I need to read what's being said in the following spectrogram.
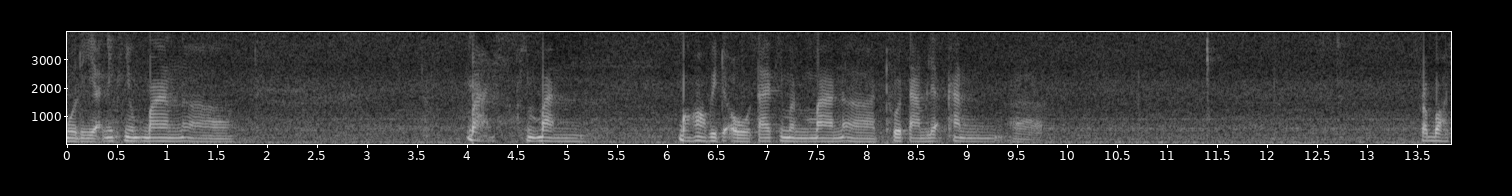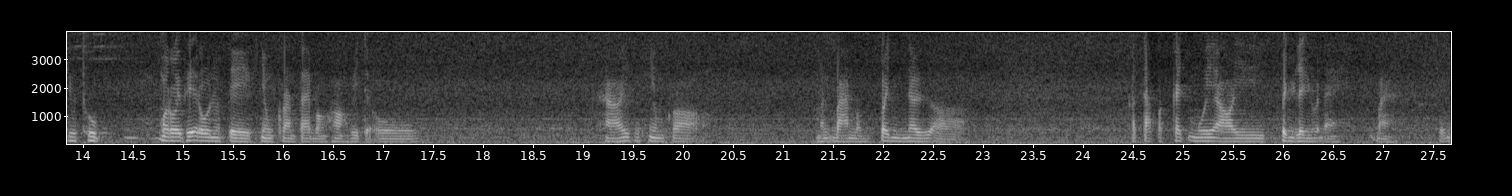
មួយរយៈនេះខ្ញុំបានអឺបាទខ្ញុំបាន បង្ហោះវីដេអូតែខ្ញុំមិនបានធ្វើតាមលក្ខខណ្ឌរបស់ YouTube 100%នោះទេខ្ញុំគ្រាន់តែបង្ហោះវីដេអូហើយខ្ញុំក៏មិនបានបំពេញនៅកតាបកិច្ចមួយឲ្យពេញលេញនោះដែរបាទអញ្ចឹង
